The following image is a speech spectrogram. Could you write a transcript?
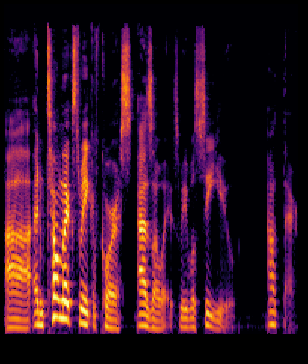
Uh, until next week, of course, as always, we will see you out there.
